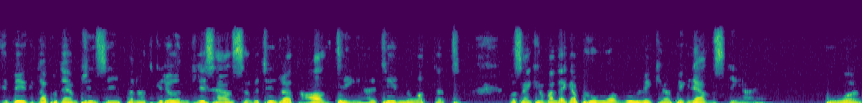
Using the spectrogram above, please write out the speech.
är byggda på den principen att grundlicensen betyder att allting är tillåtet och sen kan man lägga på olika begränsningar. På,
